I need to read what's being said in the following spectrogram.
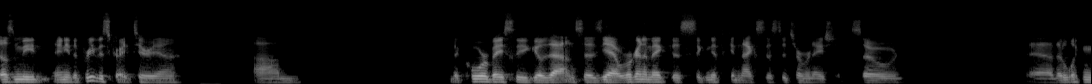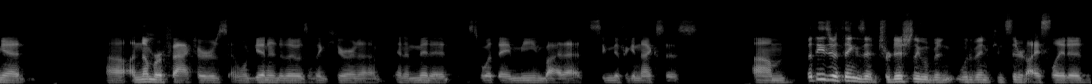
doesn't meet any of the previous criteria, um, the Corps basically goes out and says, yeah, we're going to make this significant nexus determination. So uh, they're looking at uh, a number of factors, and we'll get into those, I think, here in a, in a minute as to what they mean by that significant nexus. Um, but these are things that traditionally would have been, would have been considered isolated.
